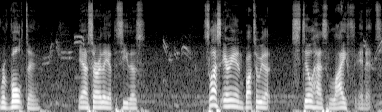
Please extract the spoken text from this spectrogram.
Revolting. Yeah, sorry that you have to see this. It's the last area in Botopia that still has life in it.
